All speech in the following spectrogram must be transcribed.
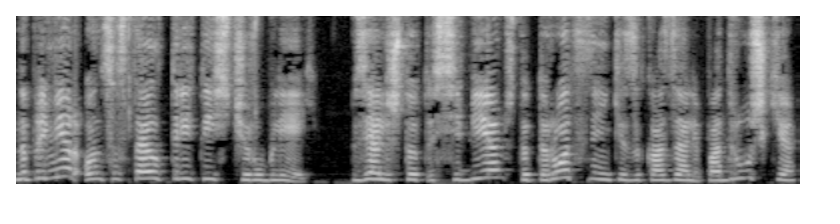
Например, он составил 3000 рублей. Взяли что-то себе, что-то родственники заказали, подружки.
